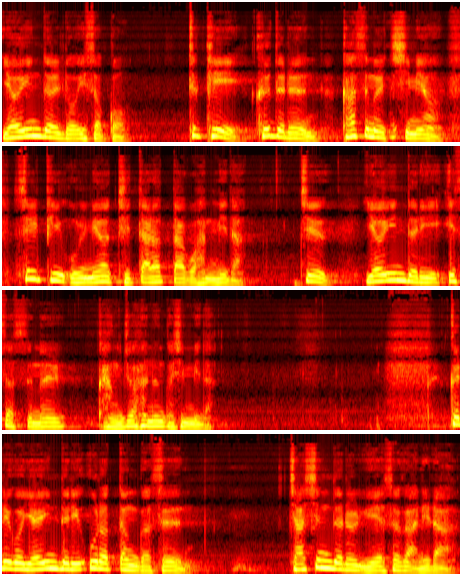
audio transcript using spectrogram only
여인들도 있었고 특히 그들은 가슴을 치며 슬피 울며 뒤따랐다고 합니다. 즉 여인들이 있었음을 강조하는 것입니다. 그리고 여인들이 울었던 것은 자신들을 위해서가 아니라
